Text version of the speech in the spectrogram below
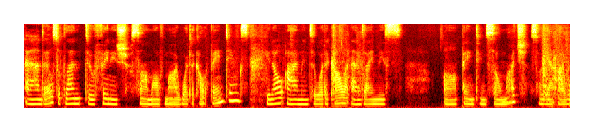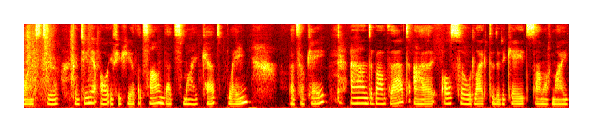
and I also plan to finish some of my watercolor paintings. You know, I'm into watercolor and I miss uh, painting so much. So yeah, I want to continue. Oh, if you hear that sound, that's my cat playing. That's okay. And about that, I also would like to dedicate some of my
